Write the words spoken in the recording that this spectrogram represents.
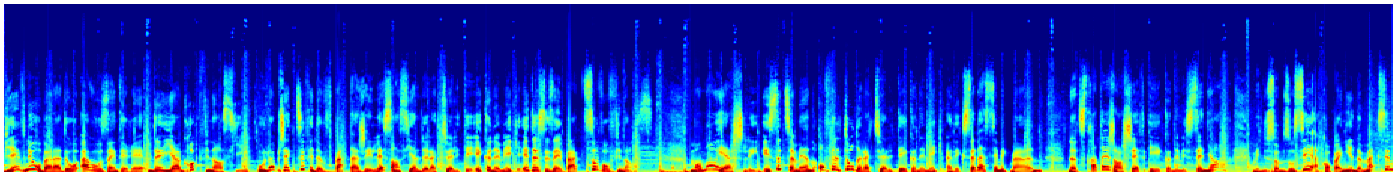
Bienvenue au balado à vos intérêts de IA Groupe Financier, où l'objectif est de vous partager l'essentiel de l'actualité économique et de ses impacts sur vos finances. Mon nom est Ashley et cette semaine, on fait le tour de l'actualité économique avec Sébastien McMahon, notre stratège en chef et économiste senior, mais nous sommes aussi accompagnés de Maxime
